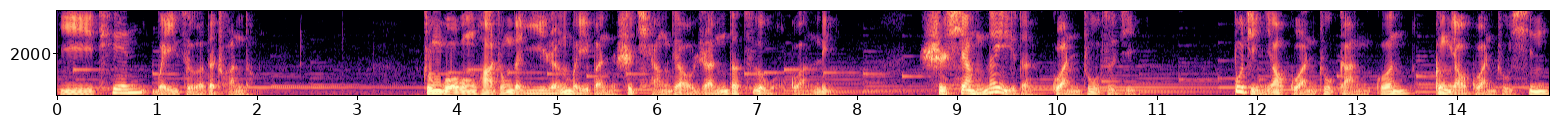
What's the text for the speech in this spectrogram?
以天为则的传统。中国文化中的以人为本，是强调人的自我管理，是向内的管住自己。不仅要管住感官，更要管住心。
